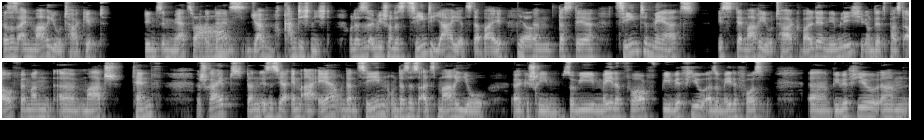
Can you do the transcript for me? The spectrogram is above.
dass es einen Mario-Tag gibt. Den es im März war. Ja, kannte ich nicht. Und das ist irgendwie schon das zehnte Jahr jetzt dabei, Ja. ähm, dass der 10. März ist der Mario-Tag, weil der nämlich, und jetzt passt auf, wenn man äh, March 10th schreibt, dann ist es ja M-A-R und dann 10 und das ist als Mario äh, geschrieben. So wie May the 4th be with you, also May the 4th äh, be with you, ähm,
